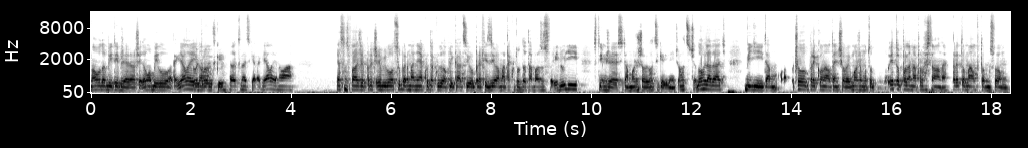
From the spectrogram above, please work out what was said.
novodobý typ, že radšej do mobilu a tak ďalej. Elektronicky. No a, elektronicky a tak ďalej. No a ja som spával, že prečo by bolo super mať nejakú takúto aplikáciu pre fyzio a mať takúto databázu svojich ľudí s tým, že si tam môže človek hoci kedy niečo, hoci čo dohľadať, vidí tam, čo prekonal ten človek, môže mu to, je to podľa mňa profesionálne, preto mám v tom svojom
